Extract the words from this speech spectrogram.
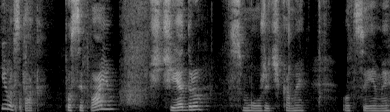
І ось так посипаю щедро смужечками оцими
